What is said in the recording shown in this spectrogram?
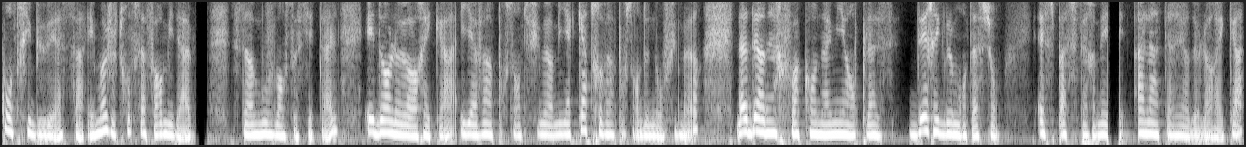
contribuer à ça. Et moi, je trouve ça formidable. C'est un mouvement sociétal. Et dans le Horeca, il y a 20% de fumeurs, mais il y a 80% de non-fumeurs. La dernière fois qu'on a mis en place des réglementations, espaces fermés à l'intérieur de l'Horeca,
